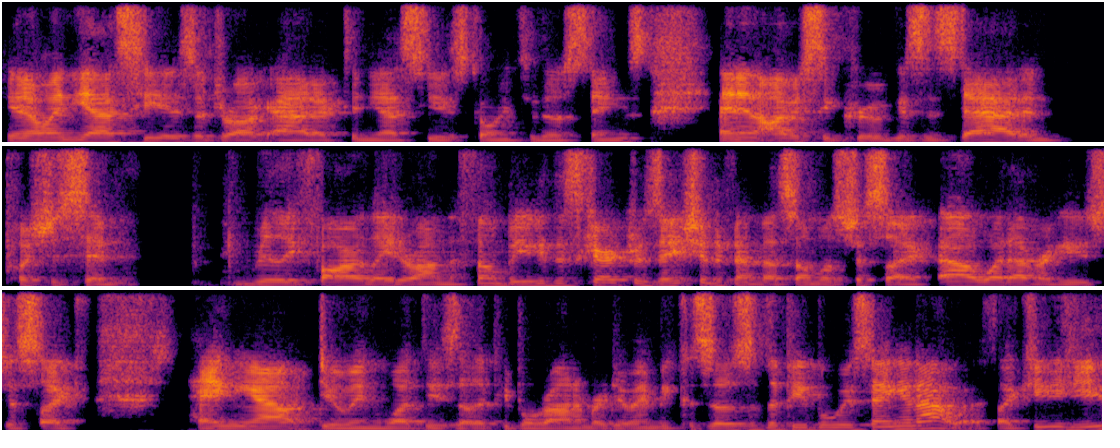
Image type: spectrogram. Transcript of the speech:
you know? And yes, he is a drug addict and yes, he is going through those things. And then obviously Krug is his dad and pushes him really far later on the film, but you get this characterization of him that's almost just like, oh, whatever. He's just like hanging out, doing what these other people around him are doing because those are the people he's hanging out with. Like he he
